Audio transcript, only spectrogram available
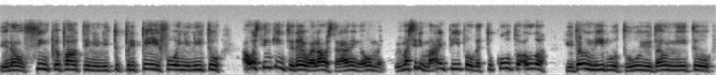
you know, think about and you need to prepare for, and you need to. I was thinking today while I was driving home, man, we must remind people that to call to Allah, you don't need wudu, you don't need to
